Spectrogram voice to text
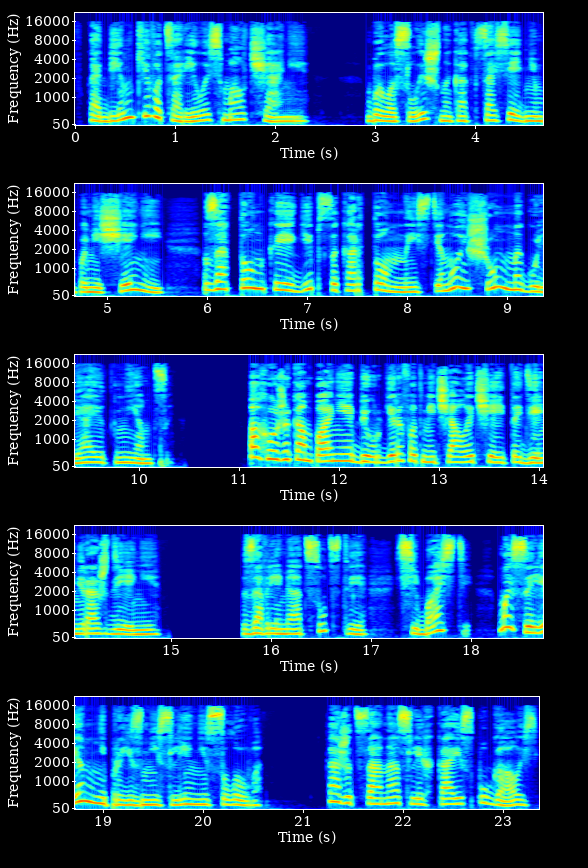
В кабинке воцарилось молчание. Было слышно, как в соседнем помещении за тонкой гипсокартонной стеной шумно гуляют немцы. Похоже, компания бюргеров отмечала чей-то день рождения. За время отсутствия Себасти мы с Элен не произнесли ни слова. Кажется, она слегка испугалась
